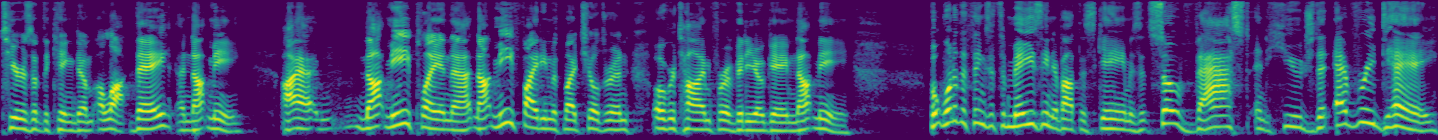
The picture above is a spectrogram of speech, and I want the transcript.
Tears of the Kingdom a lot. They, and not me, I, not me playing that, not me fighting with my children over time for a video game, not me. But one of the things that's amazing about this game is it's so vast and huge that every day,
